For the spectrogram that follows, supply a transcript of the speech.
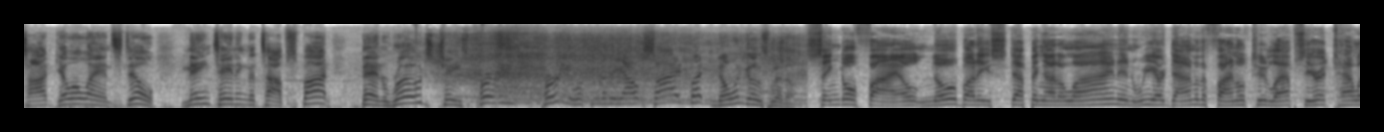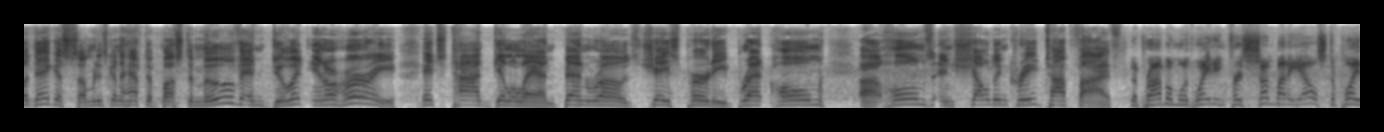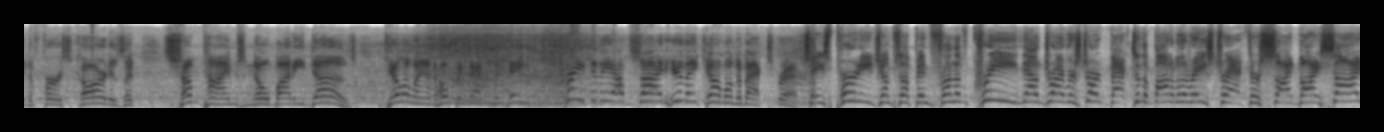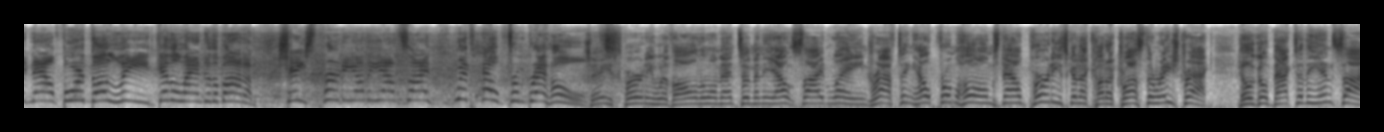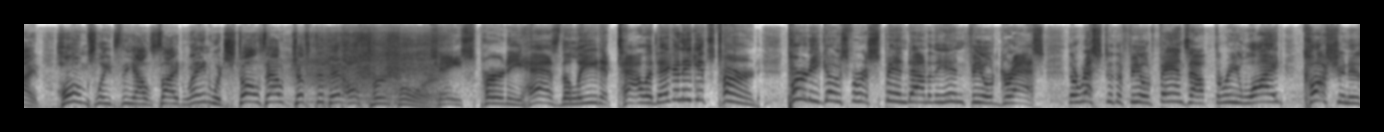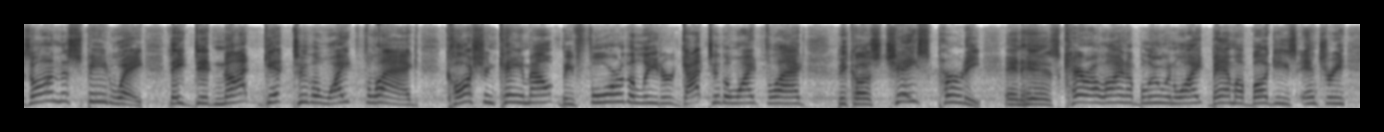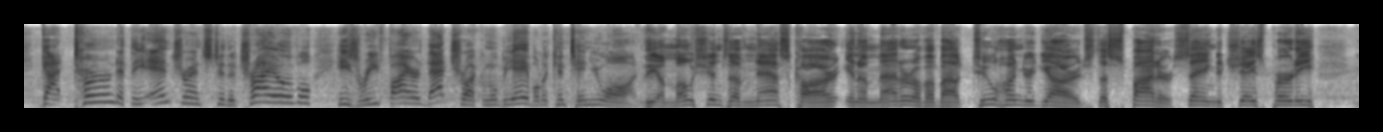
Todd Gilliland still maintaining the top spot. Ben Rhodes, Chase Purdy. Purdy looking to the outside, but no one goes with him. Single file, nobody stepping out of line, and we are down to the final two laps here at Talladega. Somebody's going to have to bust a move and do it in a hurry. It's Todd Gilliland, Ben Rhodes, Chase Purdy, Brett Holm, uh, Holmes, and Sheldon Creed, top five. The problem with waiting for somebody else to play the first card is that sometimes nobody does. Gilliland hoping that's the case. Creed to the outside. Here they come on the backstretch. Chase Purdy jumps up in front of Creed. Now drivers dart back to the bottom of the racetrack. They're side by side now for the lead. Gilliland to the bottom. Chase Purdy on the outside with help from Brett Holmes. Chase Purdy with all the momentum in the outside lane, drafting help from Holmes. Now Purdy's going to cut across the racetrack. He'll go back to the inside. Holmes leads the outside lane, which stalls out just a bit off turn four. Chase Purdy has the lead at Talladega and he gets turned. Purdy goes for a spin down to the infield grass. The rest of the field fans out three wide. Caution is on the speedway. They did not get to the white flag. Caution came out before the leader got to the white flag because Chase Purdy and his Carolina blue and white Bama buggies entry got turned at the entrance to the trioval. He's refired that truck and will be able to continue on. The emotions of NASCAR in a matter of about 200 yards. The spotter saying to Chase Purdy,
